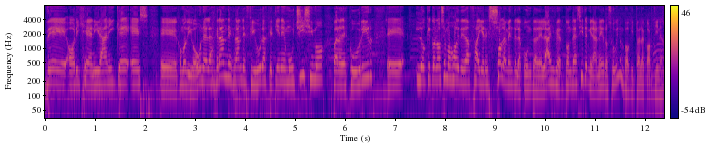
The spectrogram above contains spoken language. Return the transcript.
de origen iraní que es, eh, como digo, una de las grandes, grandes figuras que tiene muchísimo para descubrir. Eh, lo que conocemos hoy de Dub Fire es solamente la punta del iceberg. Con decirte, mira, negro, subile un poquito a la cortina.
